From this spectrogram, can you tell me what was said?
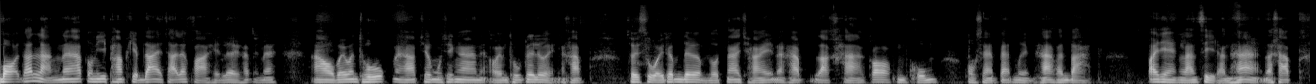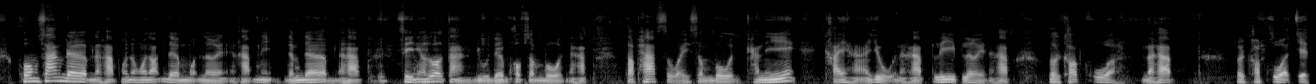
เบาะด้านหลังนะครับ ตรงนี้พับเก็บได้ซ้ายและขวาเห็นเลยครับเห็นไหมเอาไปบรรทุกนะครับเชิงงใช้งานเนี่ยเอาไปบรรทุกได้เลยนะครับ สวยๆเดิมๆรถน่าใช้นะครับ ราคาก็คุ้มๆ6 8 5 0 0 0บาทป้ายแดงล้านสี่ล้านห้านะครับ โครงสร้างเดิมนะครับหัวน็อตเดิมหมดเลยนะครับนี่เดิมๆนะครับซีเนียรั่วต่างอยู่เดิมครบสมบูรณ์นะครับสภาพสวยสมบูรณ์คันนี้ใครหาอยู่นะครับ รีบเลยนะครับรถครอบครัวนะครับรถครอบครัวเจ็ด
